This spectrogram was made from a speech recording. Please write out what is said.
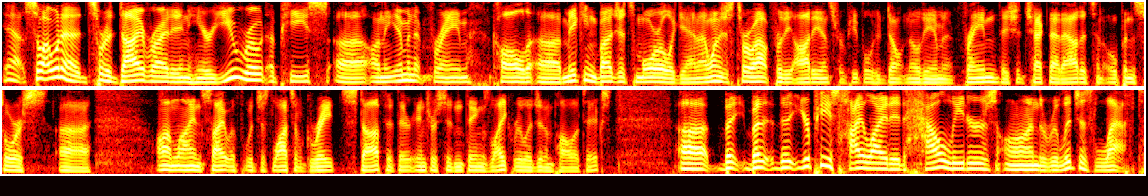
Yeah, so I want to sort of dive right in here. You wrote a piece uh, on the Immanent Frame called uh, Making Budgets Moral Again. I want to just throw out for the audience, for people who don't know the Immanent Frame, they should check that out. It's an open source uh, online site with, with just lots of great stuff if they're interested in things like religion and politics. Uh, but but the, your piece highlighted how leaders on the religious left,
